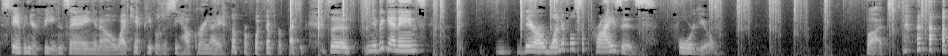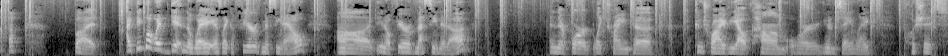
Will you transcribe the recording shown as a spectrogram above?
stamping your feet and saying, you know, why can't people just see how great I am or whatever, right? So, new beginnings. There are wonderful surprises for you. But, but I think what would get in the way is like a fear of missing out, uh, you know, fear of messing it up, and therefore like trying to contrive the outcome or, you know what I'm saying, like push it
